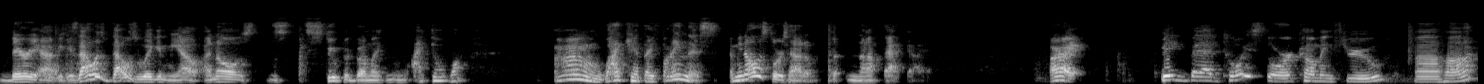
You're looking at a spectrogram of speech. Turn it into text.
Very happy because that was that was wigging me out. I know it was, was stupid, but I'm like, I don't want. Oh, why can't I find this? I mean, all the stores had them, but not that guy. All right, Big Bad Toy Store coming through. Uh huh.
